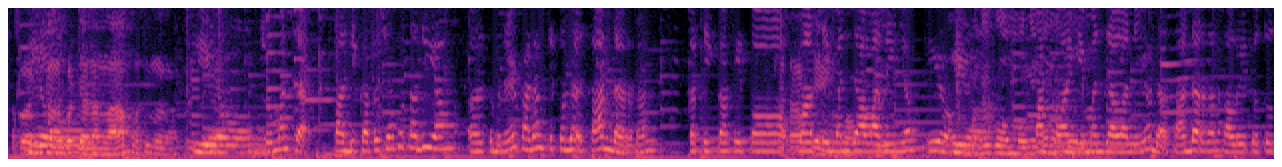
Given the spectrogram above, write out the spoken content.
Apalagi Iya. kalau berjalan lama sih menurut aku. Iya. Cuman cak tadi kata siapa tadi yang eh, sebenarnya kadang kita tidak sadar kan ketika kita Kata masih Aceh, menjalaninya, iya. Iya. Pas kan lagi menjalaninya udah sadar kan kalau itu tuh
